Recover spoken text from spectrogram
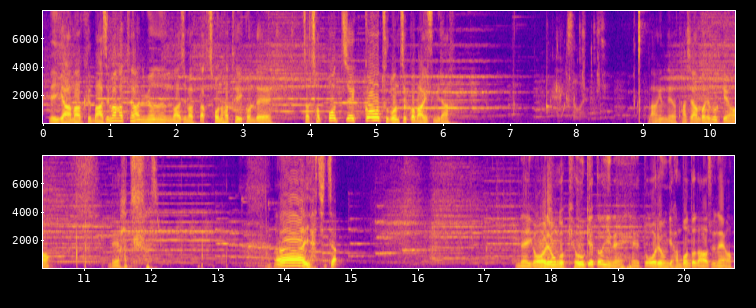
네, 이게 아마 그 마지막 하트 아니면은 마지막 딱 전 하트일 건데, 자, 첫 번째 거, 두 번째 거 망했습니다. 망했네요. 다시 한번 해볼게요. 네, 하트. 아, 야, 진짜. 네, 이거 어려운 거 겨우 깼더니네. 또 어려운 게 한 번 더 나와주네요.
